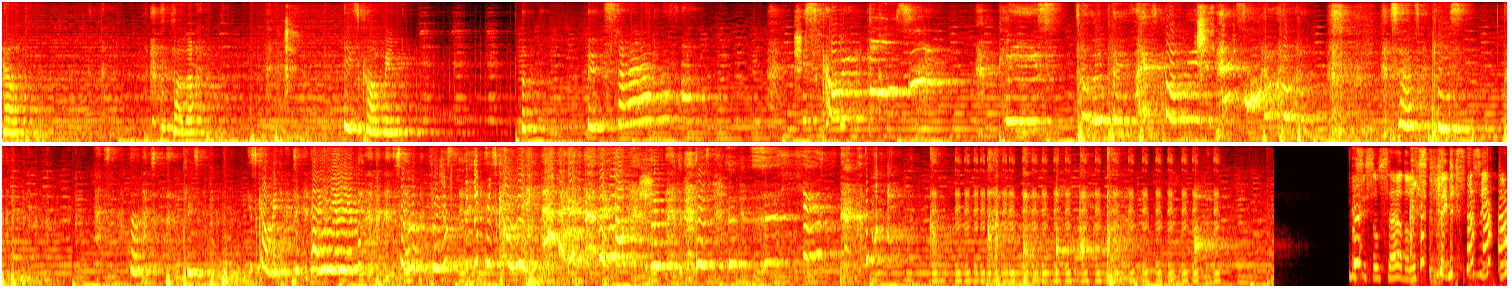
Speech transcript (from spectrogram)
Help. Father. He's coming. It's Sans. He's coming closer. Please. Father, please. He's coming. Sans, please. Please. He's coming. I hear him. He's coming. This is so sad, Alexa. Play Despacito.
